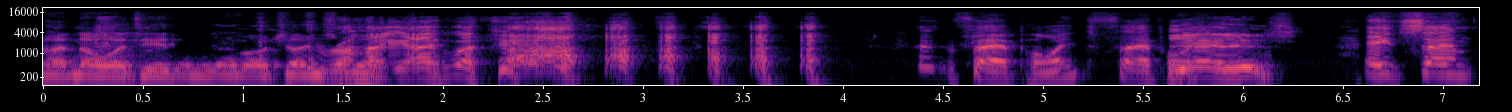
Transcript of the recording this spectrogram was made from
I had no idea who M.R. James was. Right. yeah, well, fair point. Fair point. Yeah, it is. It's um,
